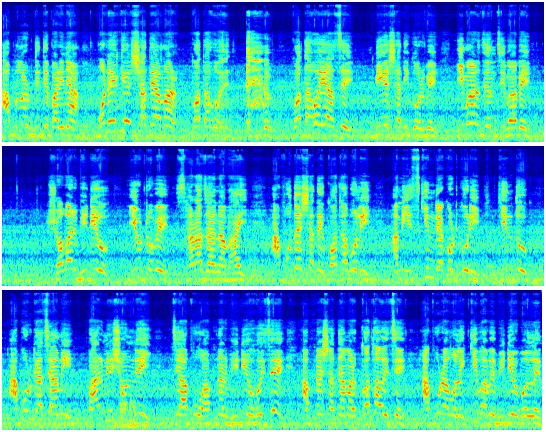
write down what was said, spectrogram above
আপলোড দিতে পারি না। অনেকের সাথে আমার কথা হয়ে কথা হয়ে আছে বিয়ে শাদি করবে, ইমার্জেন্সি ভাবে। সবার ভিডিও ইউটিউবে ছাড়া যায় না ভাই। আপুদের সাথে কথা বলি, আমি স্ক্রিন রেকর্ড করি। কিন্তু আপুর কাছে আমি পারমিশন নেই যে আপু, আপনার ভিডিও হয়েছে, আপনার সাথে আমার কথা হয়েছে। আপুরা বলে, কীভাবে ভিডিও করলেন?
